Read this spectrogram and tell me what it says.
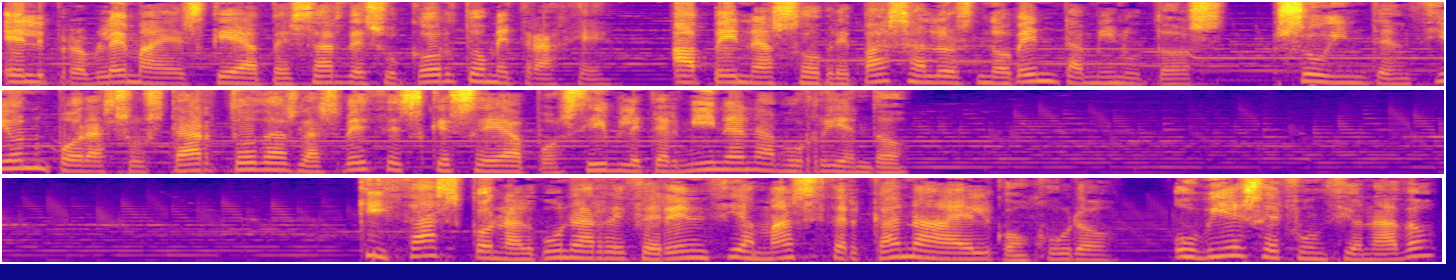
El problema es que a pesar de su cortometraje, apenas sobrepasa los 90 minutos, su intención por asustar todas las veces que sea posible terminan aburriendo. Quizás con alguna referencia más cercana a El Conjuro, hubiese funcionado,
